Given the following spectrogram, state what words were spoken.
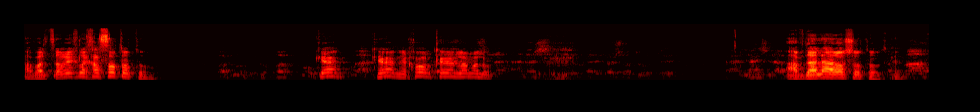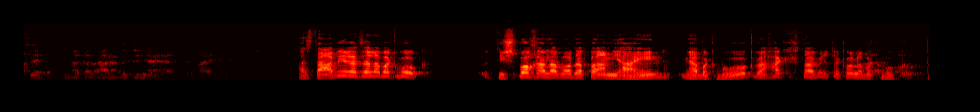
אבל צריך לכסות אותו. כן. כן, יכול, כן, למה לא? הבדלה לא שותות, כן. אז תעביר את זה לבקבוק. תשפוך עליו עוד הפעם יין מהבקבוק, ואחר כך תעביר את הכל לבקבוק.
